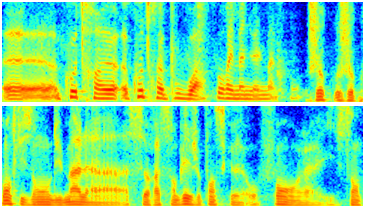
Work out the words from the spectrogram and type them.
euh, contre, contre-pouvoir pour Emmanuel Macron. Je, compte qu'ils ont du mal à, se rassembler. Je pense que au fond, ils sont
